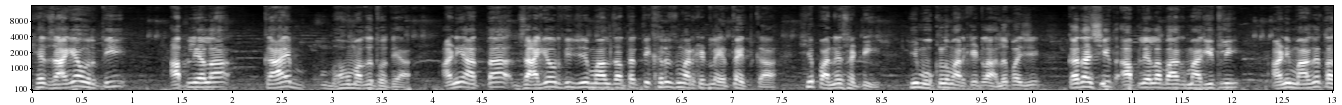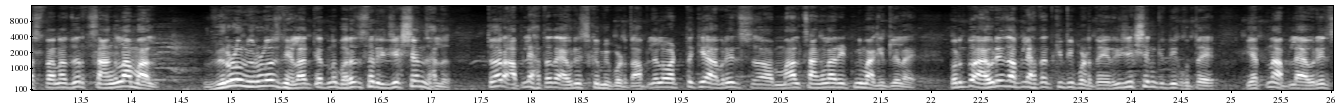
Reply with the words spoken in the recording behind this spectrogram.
ह्या जाग्यावरती आपल्याला काय भाव मागत होत्या? आणि आता जाग्यावरती जे माल जातात ते खरंच मार्केटला येत आहेत का? हे पाहण्यासाठी हे मोकळं मार्केटला आलं पाहिजे. कदाचित आपल्याला बाग मागितली आणि मागत असताना जर चांगला माल विरळ विरळच नेला त्यातनं बरंचसं रिजेक्शन झालं. तर आपल्या हातात ॲव्हरेज कमी पडतं. आपल्याला वाटतं की ॲव्हरेज माल चांगला रेटनी मागितलेला आहे. परंतु ॲव्हरेज आपल्या हातात किती पडतंय? रिजेक्शन किती होतंय? यातनं आपलं ॲव्हरेज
